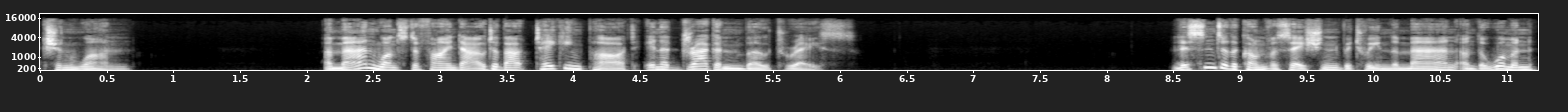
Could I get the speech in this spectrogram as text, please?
Section 1. A man wants to find out about taking part in a dragon boat race. Listen to the conversation between the man and the woman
